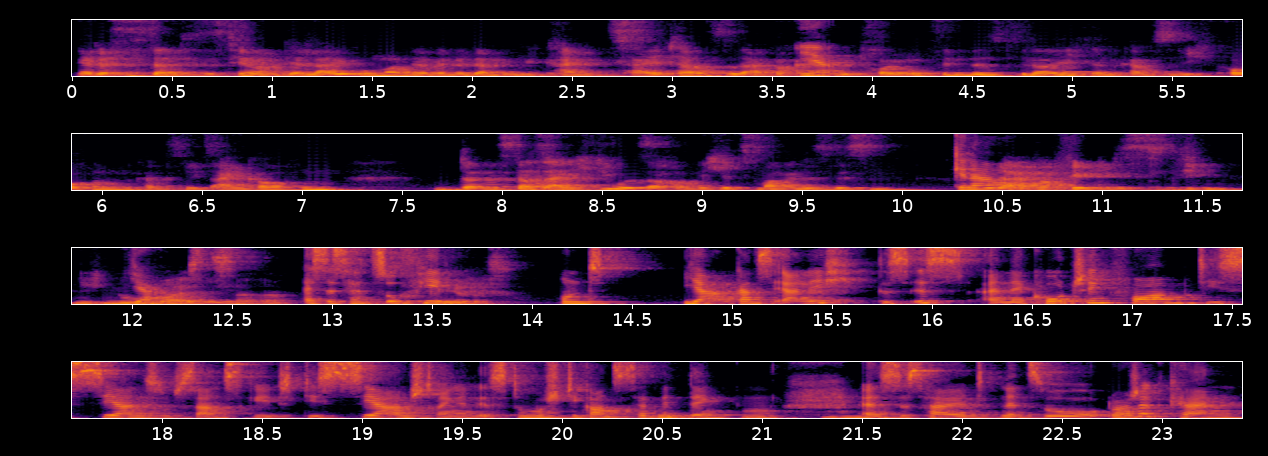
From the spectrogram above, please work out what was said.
ja, das ist dann dieses Thema mit der Leihoma, ne? wenn du dann irgendwie keine Zeit hast oder einfach keine ja. Betreuung findest vielleicht, dann kannst du nicht kochen, kannst nichts einkaufen. Dann ist das eigentlich die Ursache und nicht jetzt mangelndes Wissen. Genau. Oder einfach fehlende Disziplin. Nicht nur ja, meistens. Ne? Es ist halt so viel. Und ja, ganz ehrlich, das ist eine Coaching-Form, die sehr an die Substanz geht, die sehr anstrengend ist. Du musst die ganze Zeit mitdenken. Mhm. Es ist halt nicht so, du hast halt kein,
